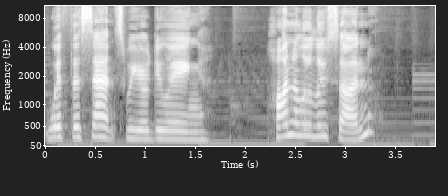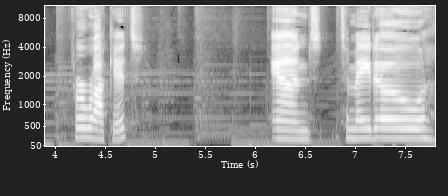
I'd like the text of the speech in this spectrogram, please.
with the scents, we are doing Honolulu Sun for Rocket, and Tomato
